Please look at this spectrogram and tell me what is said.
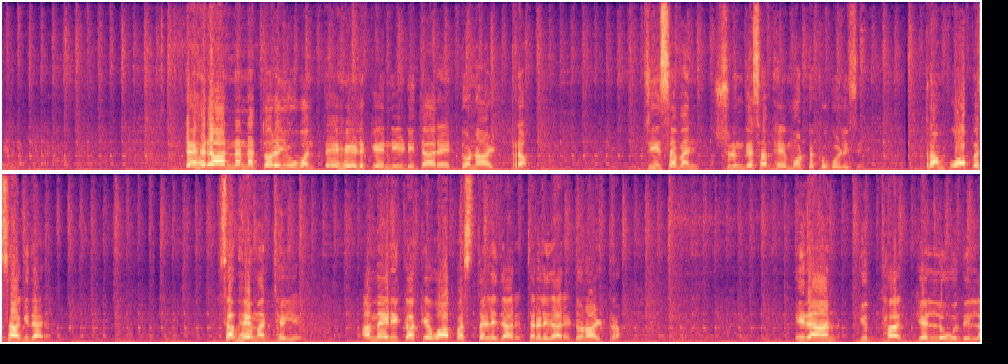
ಹೇಳಲಾಗ್ತಾ ಇದೆ. ಟೆಹರಾನ್ನನ್ನು ತೊರೆಯುವಂತೆ ಹೇಳಿಕೆ ನೀಡಿದ್ದಾರೆ ಡೊನಾಲ್ಡ್ ಟ್ರಂಪ್. ಜಿ ಸೆವೆನ್ ಶೃಂಗಸಭೆ ಮೊಟಕುಗೊಳಿಸಿ ಟ್ರಂಪ್ ವಾಪಸ್ಸಾಗಿದ್ದಾರೆ. ಸಭೆ ಮಧ್ಯೆಯೇ ಅಮೆರಿಕಕ್ಕೆ ವಾಪಸ್ ತೆರಳಿದ್ದಾರೆ ತೆರಳಿದ್ದಾರೆ ಡೊನಾಲ್ಡ್ ಟ್ರಂಪ್. ಇರಾನ್ ಯುದ್ಧ ಗೆಲ್ಲುವುದಿಲ್ಲ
